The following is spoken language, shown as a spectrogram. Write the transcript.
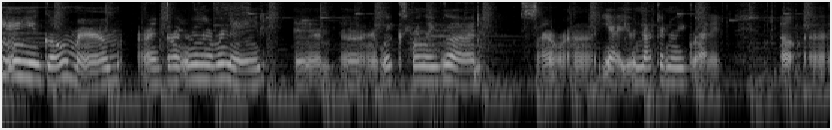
Here you go, ma'am. I got your lemonade, and uh, it looks really good. So, uh, yeah, you're not gonna regret it. Oh, uh,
